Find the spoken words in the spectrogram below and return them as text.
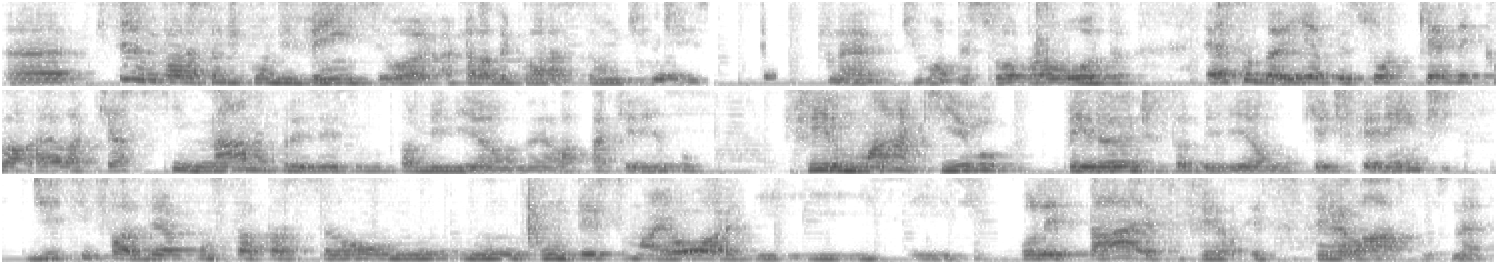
É, que seja declaração de convivência, ou aquela declaração de, de, né, de uma pessoa para outra, essa daí a pessoa quer declarar, ela quer assinar na presença do tabelião, né? Ela está querendo firmar aquilo perante o tabelião, o que é diferente de se fazer a constatação num, num contexto maior e, e, e, se, se, coletar esses, esses relatos, né?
